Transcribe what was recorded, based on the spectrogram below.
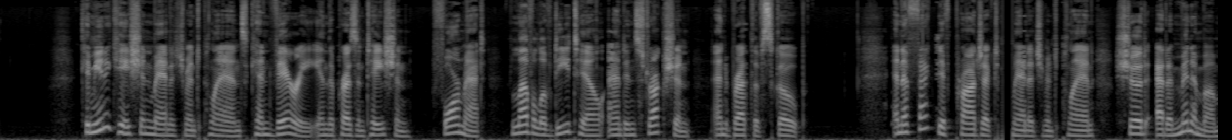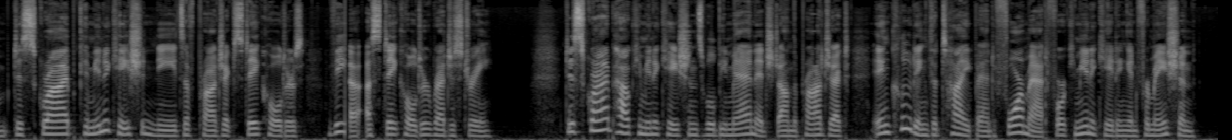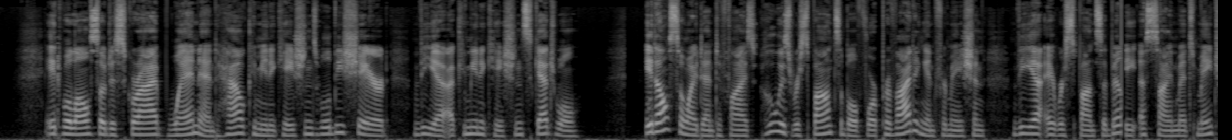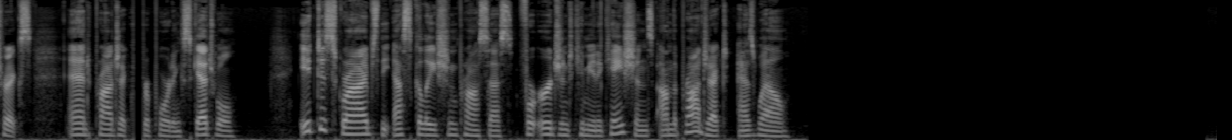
Communication management plans can vary in the presentation, format, level of detail and instruction, and breadth of scope. An effective project management plan should, at a minimum, describe communication needs of project stakeholders via a stakeholder registry. Describe how communications will be managed on the project, including the type and format for communicating information. It will also describe when and how communications will be shared via a communication schedule. It also identifies who is responsible for providing information via a responsibility assignment matrix and project reporting schedule. It describes the escalation process for urgent communications on the project as well.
